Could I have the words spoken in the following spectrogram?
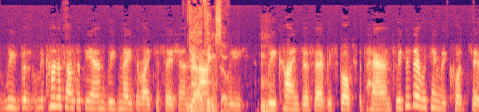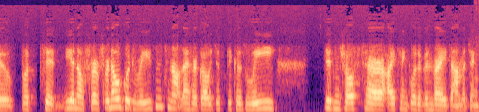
We we kind of felt at the end we'd made the right decision. Yeah, I think so. We Mhm. we kind of uh, we spoke to the parents. We did everything we could do, but to, you know, for for no good reason to not let her go just because we didn't trust her, I think would have been very damaging.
